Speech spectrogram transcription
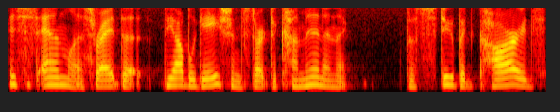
it's just endless, right? The the obligations start to come in and the the stupid cards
